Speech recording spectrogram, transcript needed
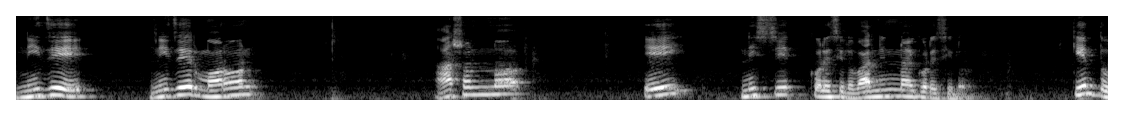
নিজে, নিজের মরণ আসন্ন এই নিশ্চিত করেছিল বা নির্ণয় করেছিল। কিন্তু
